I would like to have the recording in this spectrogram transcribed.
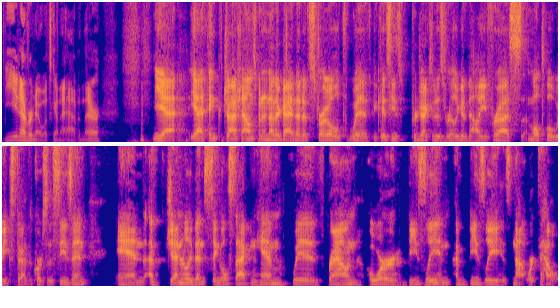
you never know what's going to happen there yeah, yeah. I think Josh Allen's been another guy that I've struggled with because he's projected as really good value for us multiple weeks throughout the course of the season. And I've generally been single stacking him with Brown or Beasley, and um, Beasley has not worked out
